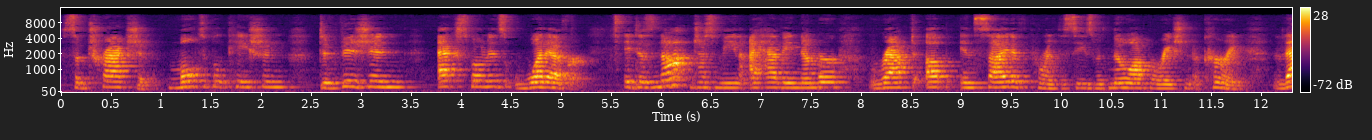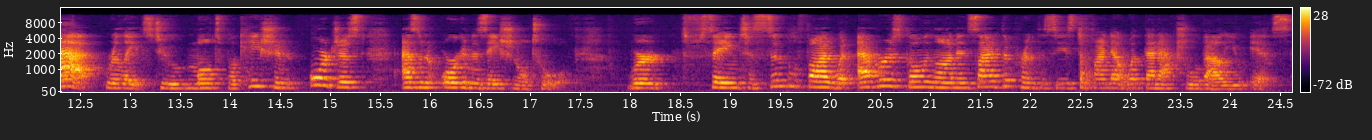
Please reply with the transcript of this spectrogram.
subtraction, multiplication, division, exponents, whatever. It does not just mean I have a number wrapped up inside of parentheses with no operation occurring. That relates to multiplication or just as an organizational tool. We're saying to simplify whatever is going on inside the parentheses to find out what that actual value is.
